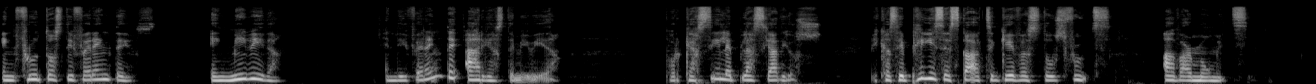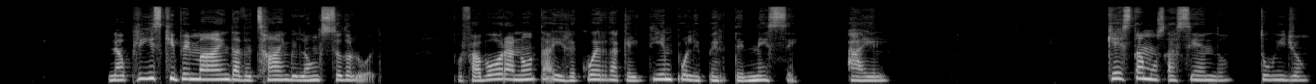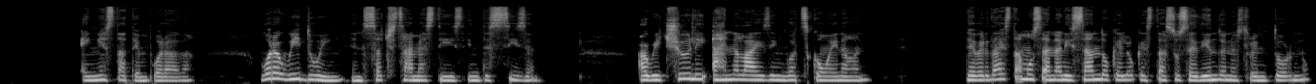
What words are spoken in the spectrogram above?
en frutos diferentes en mi vida, en diferentes áreas de mi vida, porque así le place a Dios, because it pleases God to give us those fruits of our moments. Now, please keep in mind that the time belongs to the Lord. Por favor, anota y recuerda que el tiempo le pertenece a Él. ¿Qué estamos haciendo tú y yo? En esta temporada. What are we doing in such time as these in this season? Are we truly analyzing what's going on? ¿De verdad estamos analizando qué es lo que está sucediendo en nuestro entorno?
